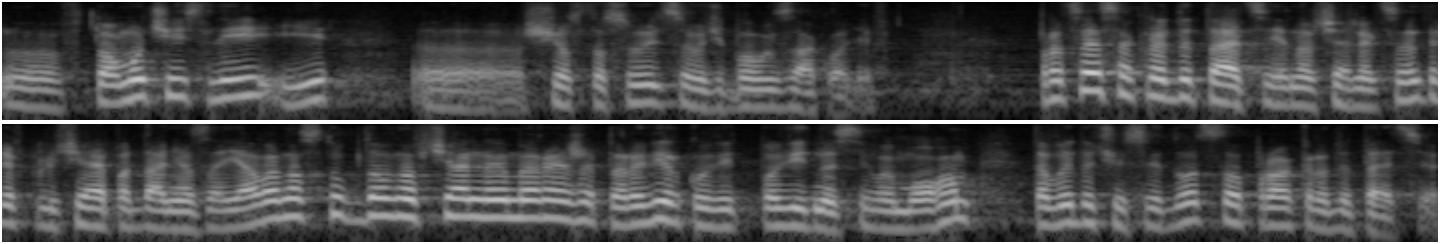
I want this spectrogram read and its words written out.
в тому числі і що стосується учбових закладів. Процес акредитації навчальних центрів включає подання заяви на вступ до навчальної мережі, перевірку відповідності вимогам та видачу свідоцтва про акредитацію.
